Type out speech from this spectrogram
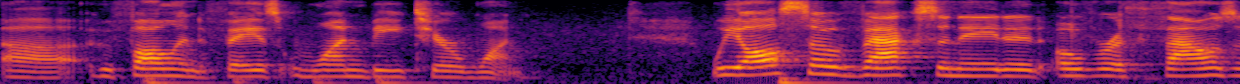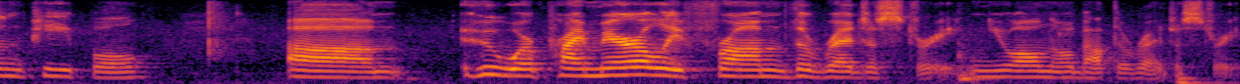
uh, who fall into phase 1B, tier 1. We also vaccinated over a thousand people um, who were primarily from the registry, and you all know about the registry.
